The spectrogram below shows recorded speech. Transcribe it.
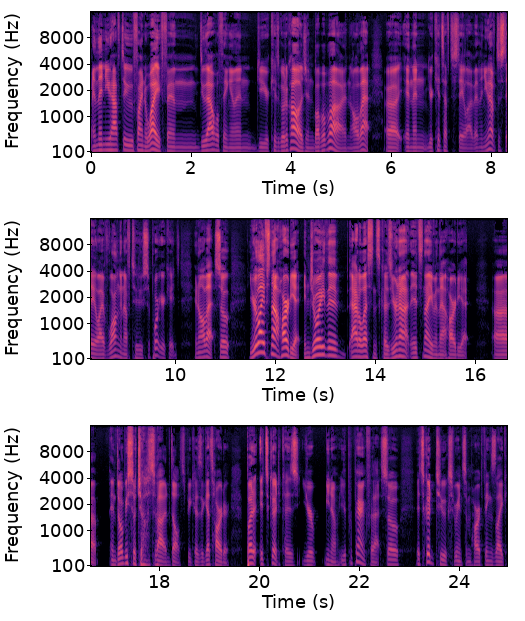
and then you have to find a wife and do that whole thing, and then do your kids go to college and blah blah blah and all that. Uh, and then your kids have to stay alive, and then you have to stay alive long enough to support your kids and all that. So your life's not hard yet. Enjoy the adolescence because you're not. It's not even that hard yet. Uh, and don't be so jealous about adults because it gets harder. But it's good because you're you know you're preparing for that. So it's good to experience some hard things like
